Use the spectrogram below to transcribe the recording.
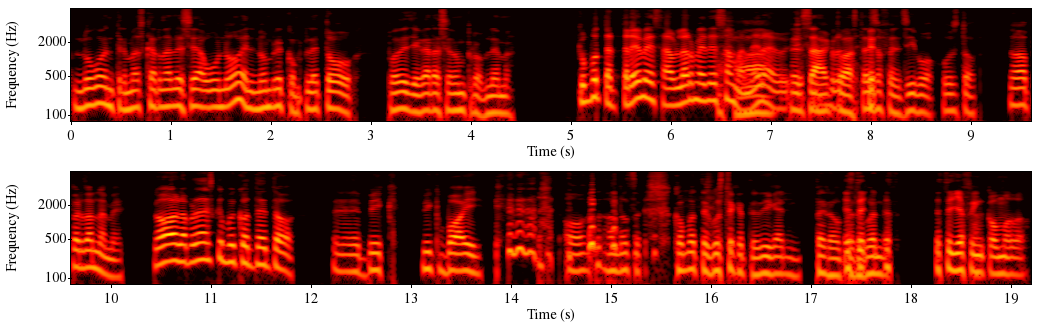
Luego, entre más carnales sea uno, el nombre completo puede llegar a ser un problema. ¿Cómo te atreves a hablarme de esa Ajá, manera? güey? Exacto, hasta es ofensivo, justo. No, perdóname. No, la verdad es que muy contento, eh, Big, Big Boy. o o no sé cómo te gusta que te digan, pero, pero Este, bueno. este- este ya fue incómodo.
